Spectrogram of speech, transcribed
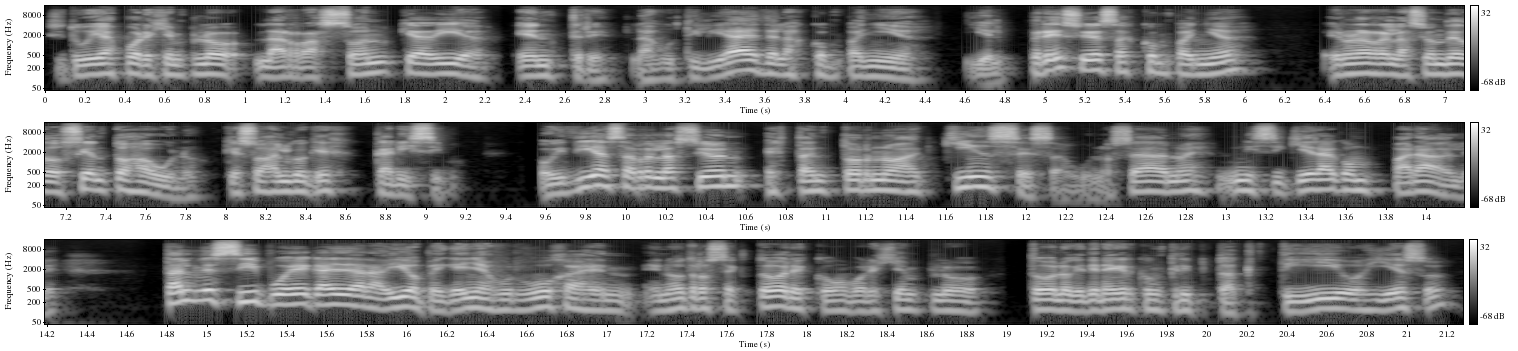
Si tú veías, por ejemplo, la razón que había entre las utilidades de las compañías y el precio de esas compañías, era una relación de 200 a 1, que eso es algo que es carísimo. Hoy día esa relación está en torno a 15 a 1, o sea, no es ni siquiera comparable. Tal vez sí puede que hayan habido pequeñas burbujas en, otros sectores, como por ejemplo todo lo que tiene que ver con criptoactivos y eso,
